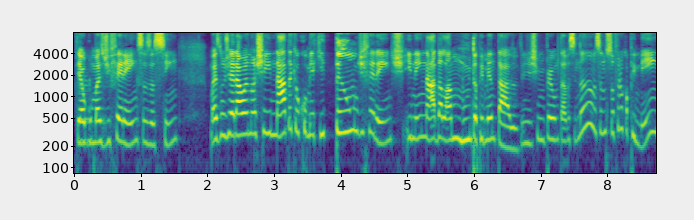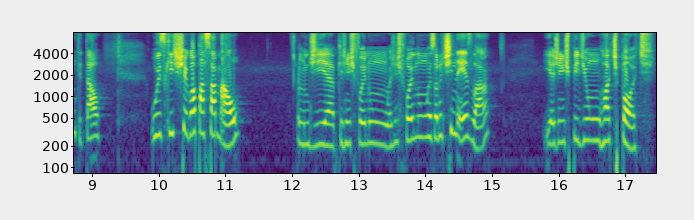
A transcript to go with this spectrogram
tem algumas diferenças, assim. Mas no geral eu não achei nada que eu comi aqui tão diferente e nem nada lá muito apimentado. Tem gente que me perguntava assim: não, você não sofreu com a pimenta e tal. O Skit chegou a passar mal um dia, porque a gente foi num. A gente foi num restaurante chinês lá. E a gente pediu um hot pot.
